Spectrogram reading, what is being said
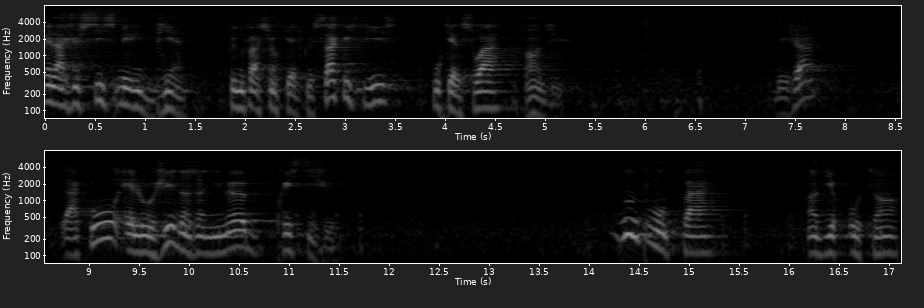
mais la justice mérite bien que nous fassions quelques sacrifices pour qu'elle soit rendue. Déjà, la Cour est logée dans un immeuble prestigieux. Nous ne pouvons pas en dire autant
